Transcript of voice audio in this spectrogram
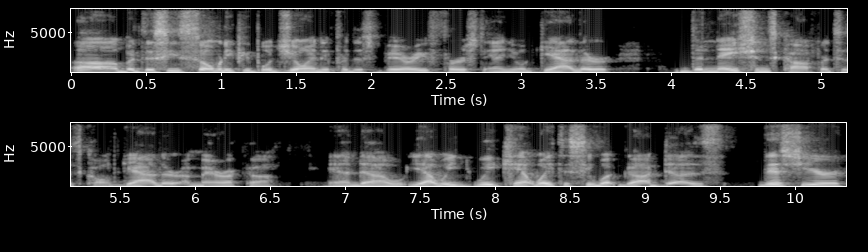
uh, but to see so many people joining for this very first annual Gather the Nations Conference. It's called Gather America. And uh, yeah, we, we can't wait to see what God does this year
